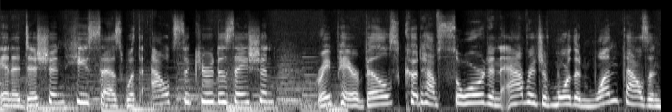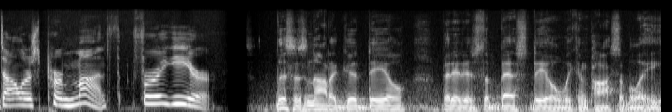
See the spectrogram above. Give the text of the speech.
In addition, he says without securitization, ratepayer bills could have soared an average of more than $1,000 per month for a year. This is not a good deal but it is the best deal we can possibly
